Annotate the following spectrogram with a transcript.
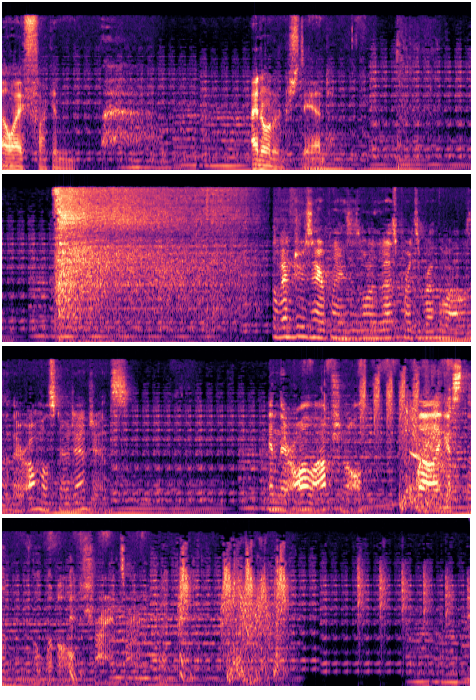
Oh, I fucking... I don't understand. Avengers Airplanes is one of the best parts of Breath of the Wild is that there are almost no dungeons. And they're all optional. Well, I guess the, the little shrines are. But...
